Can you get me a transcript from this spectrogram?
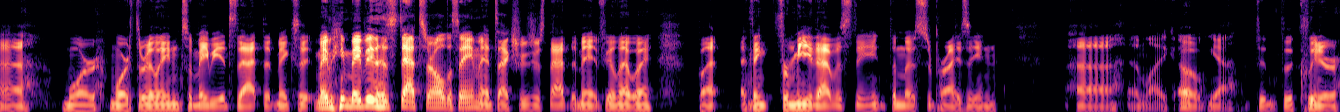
uh, more more thrilling. So maybe it's that that makes it. Maybe maybe the stats are all the same, and it's actually just that that made it feel that way. But I think for me that was the the most surprising. Uh, and like, oh yeah, the, the cleaner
